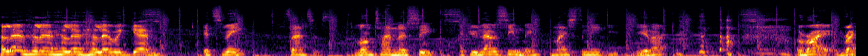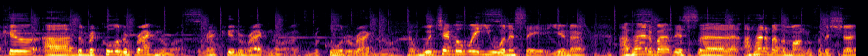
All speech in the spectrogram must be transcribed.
Hello, hello, hello, hello again. It's me, Senses. Long time no see. If you've never seen me, nice to meet you, you know? Alright, record, uh, the record of Ragnarok. Record of Ragnarok. Record of Ragnarok. Whichever way you want to say it, you know? I've heard about this, uh, I've heard about the manga for this show.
